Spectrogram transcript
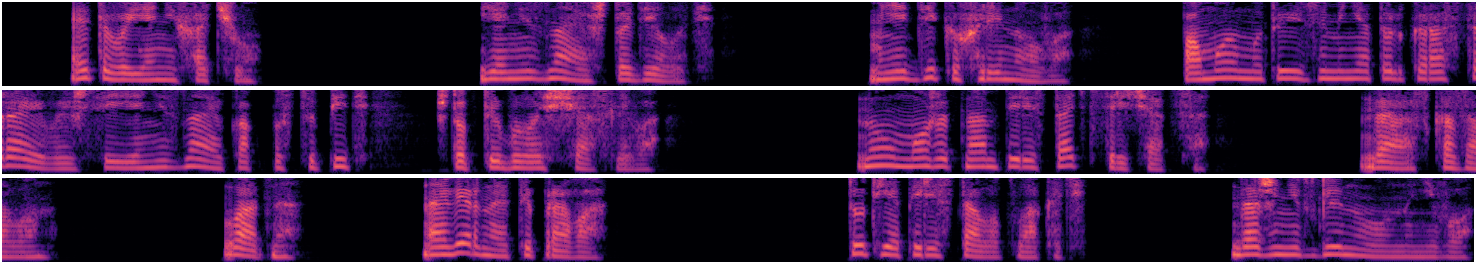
— «этого я не хочу. Я не знаю, что делать. Мне дико хреново. По-моему, ты из-за меня только расстраиваешься, и я не знаю, как поступить, чтобы ты была счастлива. Ну, может, нам перестать встречаться?» «Да», — сказал он. «Ладно. Наверное, ты права. Тут я перестала плакать. Даже не взглянула на него.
